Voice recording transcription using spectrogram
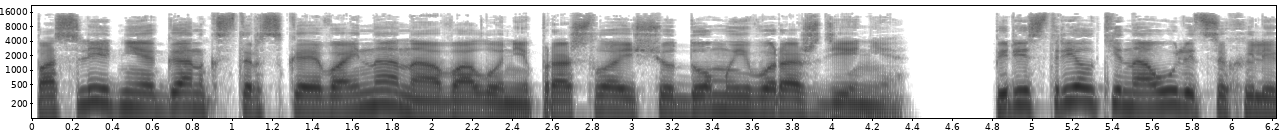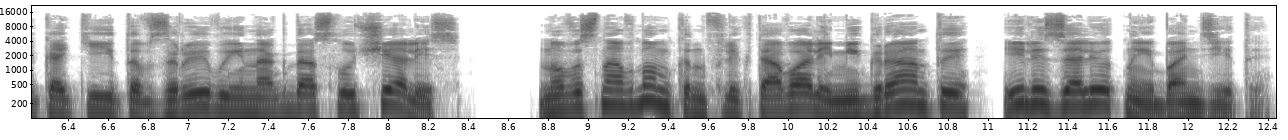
Последняя гангстерская война на Авалоне прошла еще до моего рождения. Перестрелки на улицах или какие-то взрывы иногда случались, но в основном конфликтовали мигранты или залетные бандиты.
